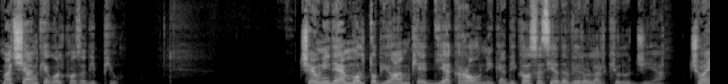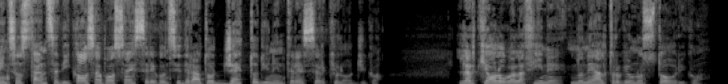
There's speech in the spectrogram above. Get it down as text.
Ma c'è anche qualcosa di più. C'è un'idea molto più ampia e diacronica di cosa sia davvero l'archeologia, cioè in sostanza di cosa possa essere considerato oggetto di un interesse archeologico. L'archeologo alla fine non è altro che uno storico,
